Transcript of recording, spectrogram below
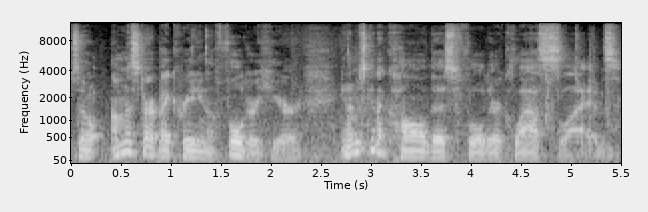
So I'm going to start by creating a folder here, and I'm just going to call this folder class slides.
